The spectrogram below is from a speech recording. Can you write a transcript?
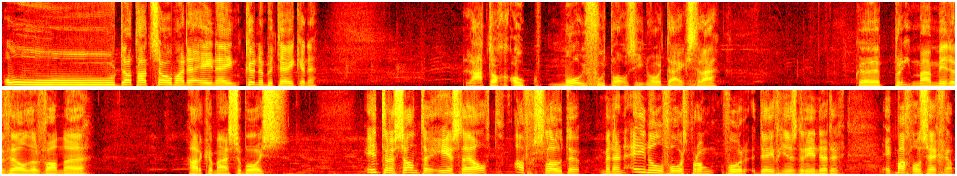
Oeh, dat had zomaar de 1-1 kunnen betekenen. Laat toch ook mooi voetbal zien hoor, Dijkstra. Uh, prima middenvelder van uh, Harkemaarse Boys. Interessante eerste helft. Afgesloten met een 1-0 voorsprong voor DVS 33. Ik mag wel zeggen,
